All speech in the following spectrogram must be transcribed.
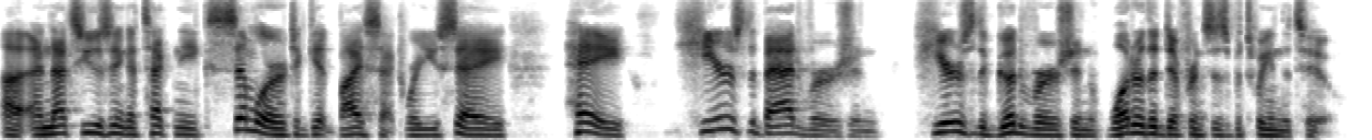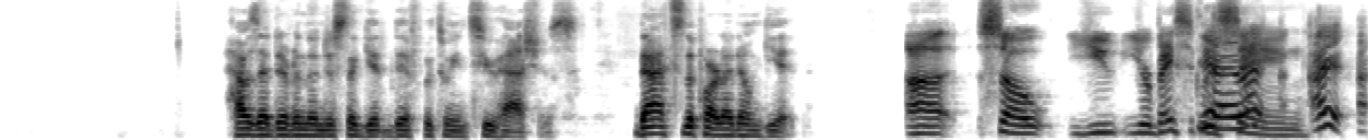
Uh, and that's using a technique similar to Git Bisect, where you say, hey, here's the bad version, here's the good version. What are the differences between the two? How is that different than just a get diff between two hashes? That's the part I don't get. Uh, so you you're basically Yeah, saying I I-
